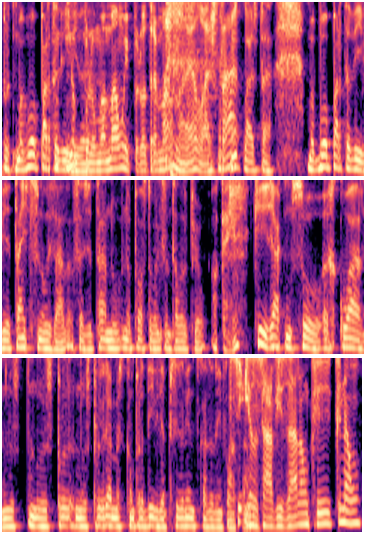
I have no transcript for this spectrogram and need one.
porque uma boa parte da dívida. Por uma mão e por outra mão, não é? Lá está. Lá está. Uma boa parte da dívida está institucionalizada, ou seja, está no, na posse do Banco Central Europeu, okay. que já começou a recuar nos, nos, nos programas de compra de dívida precisamente por causa da inflação. Sim, eles já avisaram que, que não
